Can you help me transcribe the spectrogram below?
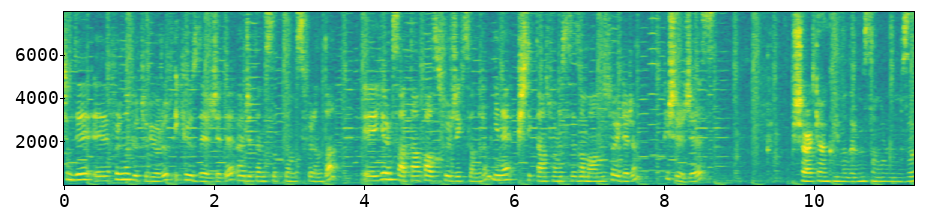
Şimdi e, fırına götürüyoruz 200 derecede önceden ısıttığımız fırında. E, yarım saatten fazla sürecek sanırım. Yine piştikten sonra size zamanını söylerim. Pişireceğiz. Pişerken kıymalarımız hamurumuza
